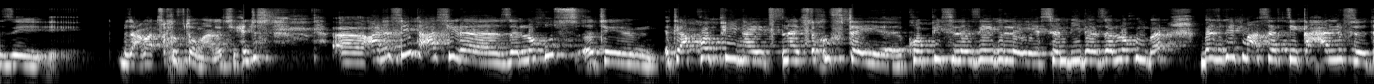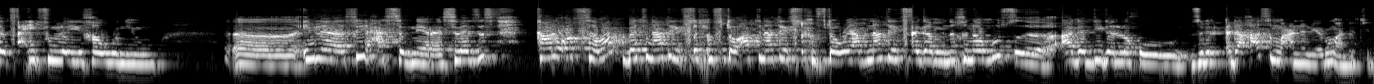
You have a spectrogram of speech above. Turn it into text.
እዚ ብዛዕባ ፅሑፍቶ ማለት እዩ ሕጅስ ኣነሲ ተኣሲረ ዘለኹስ እቲ ኣብ ኮፒ ናይ ፅሑፍተይ ኮፒ ስለዘይብለይ እየ ሰንቢደ ዘለኹ እምበር በዚ ቤት ማእሰርቲ ክሓልፍ ተፃሒፉለይ ይኸውን እዩ ኢለሲ ይሓስብ ነይረ ስለዝስ ካልኦት ሰባት በቲ ናተይ ፅሑፍቶ ኣብቲ ናተይ ፅሑፍቶ ወይ ኣብ ናተይ ፀገም ንክነብሩ ኣገዲደ ኣለኹ ዝብል ዕዳ ከዓ ስማዕኒ ነይሩ ማለት እዩ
